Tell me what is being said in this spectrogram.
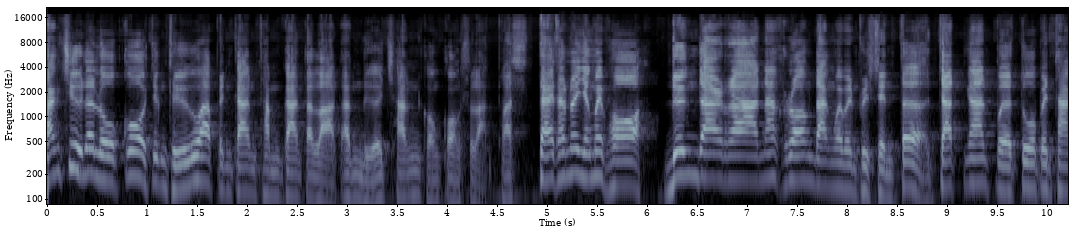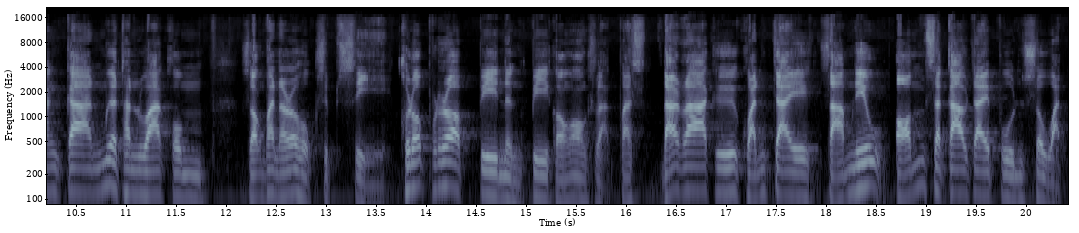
ทั้งชื่อและโลโก้จึงถือว่าเป็นการทำการตลาดอันเหนือชั้นของกองสลาก plus แต่เท่านั้นยังไม่พอ ดึงดารานักร้องดังมาเป็นพรีเซนเตอร์ จัดงานเปิดตัวเป็นทางการเมื่อธันวาคม 2564 ครบรอบปี 1 ปีของกองสลากพลัสดาราคือขวัญใจ 3 นิ้ว อ๋อมสกาวใจพูนสวัสดิ์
